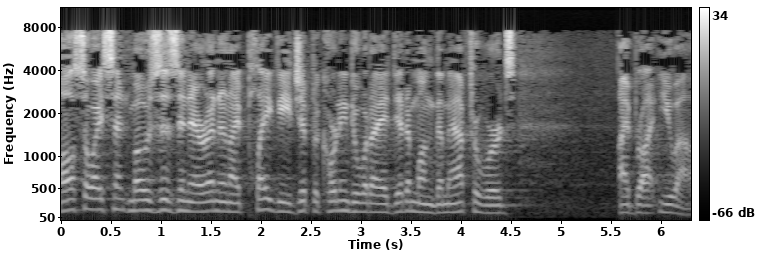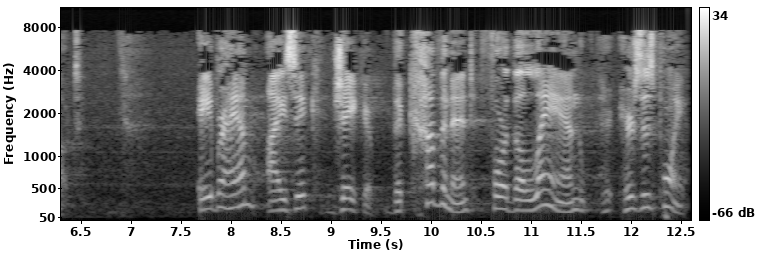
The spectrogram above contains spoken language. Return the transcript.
Also I sent Moses and Aaron, and I plagued Egypt according to what I did among them. Afterwards, I brought you out. Abraham, Isaac, Jacob. The covenant for the land, here's his point,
